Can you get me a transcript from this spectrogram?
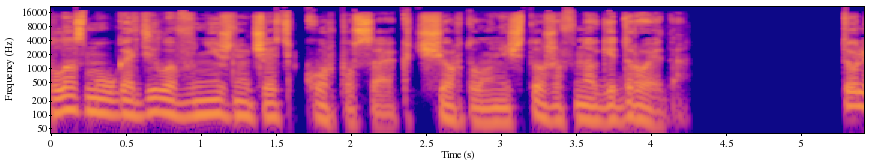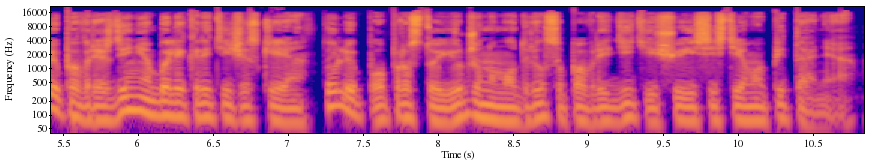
Плазма угодила в нижнюю часть корпуса, к черту уничтожив ноги дроида. То ли повреждения были критические, то ли попросту Юджин умудрился повредить еще и систему питания.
